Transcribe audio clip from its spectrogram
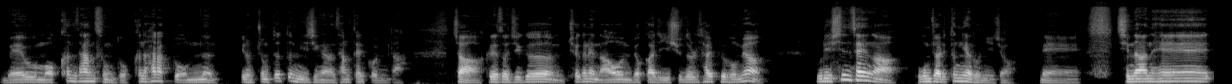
매우 뭐 큰 상승도 큰 하락도 없는 이런 좀 뜨뜻미지근한 상태일 겁니다. 자, 그래서 지금 최근에 나온 몇 가지 이슈들을 살펴보면 우리 신생아 보금자리 특례론이죠. 네. 지난해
